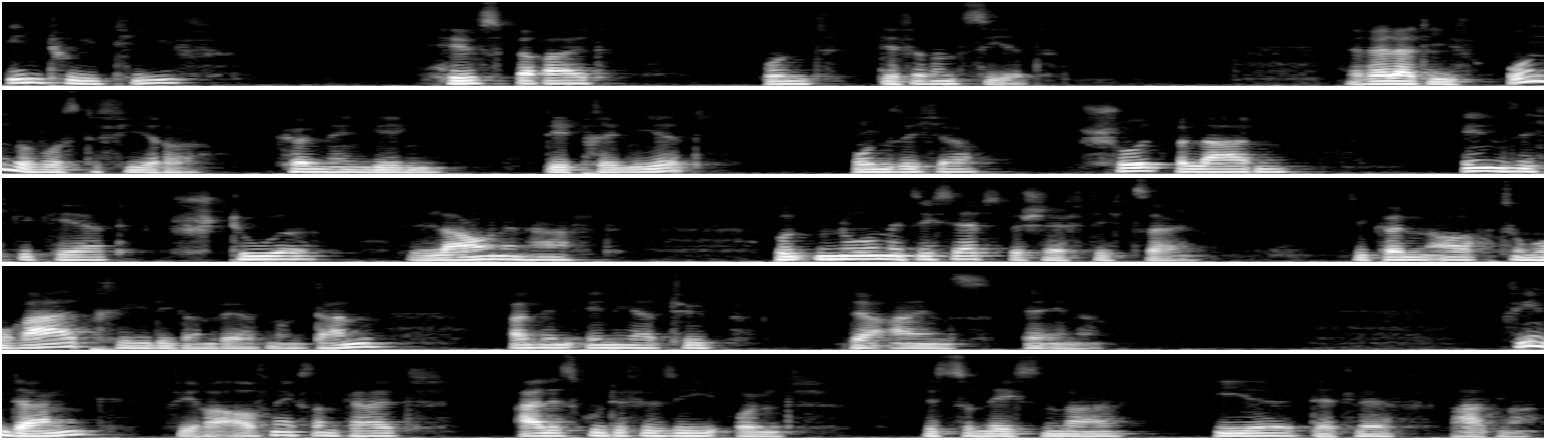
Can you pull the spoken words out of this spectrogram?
intuitiv, hilfsbereit und differenziert. Relativ unbewusste Vierer können hingegen deprimiert, unsicher, schuldbeladen, in sich gekehrt, stur, launenhaft und nur mit sich selbst beschäftigt sein. Sie können auch zu Moralpredigern werden und dann an den Enneatyp der Eins erinnern. Vielen Dank für Ihre Aufmerksamkeit. Alles Gute für Sie und bis zum nächsten Mal. Ihr Detlef Radner.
